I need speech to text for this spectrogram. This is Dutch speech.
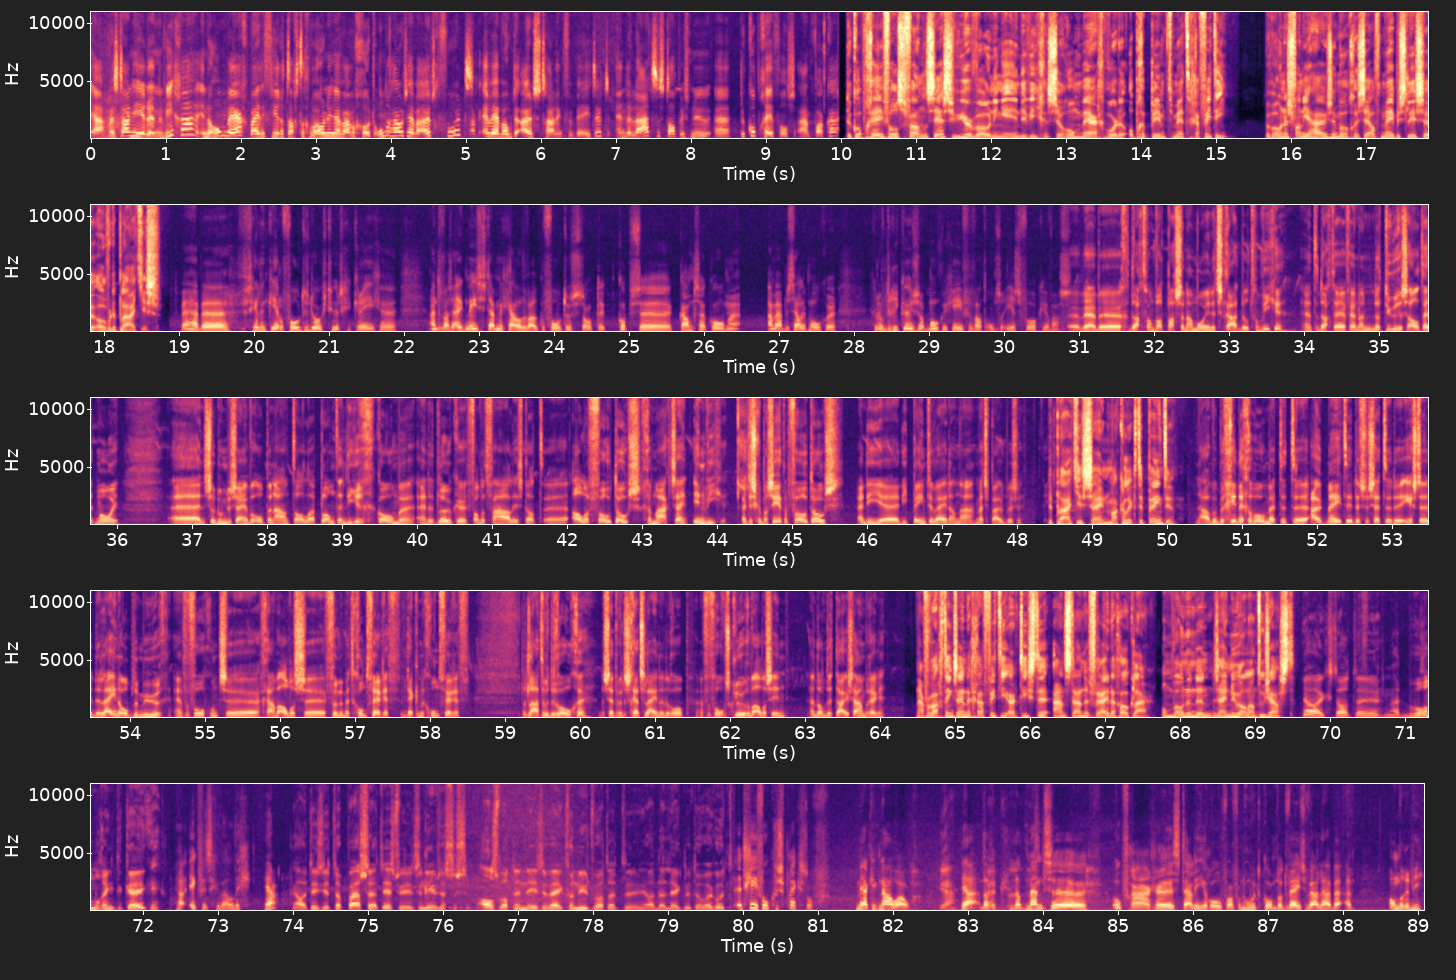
Ja, we staan hier in Wiegen, in de Homberg, bij de 84 woningen waar we groot onderhoud hebben uitgevoerd. En we hebben ook de uitstraling verbeterd. En de laatste stap is nu uh, de kopgevels aanpakken. De kopgevels van zes huurwoningen in de Wiegense Homberg worden opgepimpt met graffiti. Bewoners van die huizen mogen zelf meebeslissen over de plaatjes. We hebben verschillende keren foto's doorgestuurd gekregen. En het was eigenlijk meestemmig gelden welke foto's tot de kopse kant zou komen. En we hebben zelf mogen geloof drie keuzes op mogen geven wat onze eerste voorkeur was. Uh, we hebben gedacht van wat past er nou mooi in het straatbeeld van Wiegen. En toen dachten we van nou, natuur is altijd mooi. En zodoende zijn we op een aantal eh, planten en dieren gekomen. En het leuke van het verhaal is dat uh, alle foto's gemaakt zijn in Wiegen. Het is gebaseerd op foto's en die, die painten wij dan na met spuitbussen. De plaatjes zijn makkelijk te painten. Nou, we beginnen gewoon met het uh, uitmeten. Dus we zetten de eerste de lijnen op de muur en vervolgens uh, gaan we alles uh, vullen met grondverf, dekkende grondverf. Dat laten we drogen, dan zetten we de schetslijnen erop en vervolgens kleuren we alles in en dan details aanbrengen. Naar verwachting zijn de graffiti-artiesten aanstaande vrijdag al klaar. Omwonenden zijn nu al enthousiast. Ja, ik sta uh, met bewondering te kijken. Ja, ik vind het geweldig. Ja. Ja, het is hier te pas, hè. het is weer iets nieuws. Dus alles wat in deze wijk vernieuwd wordt, het, uh, ja, dat lijkt me toch wel goed. Het geeft ook gesprekstof, merk ik nou al. Ja? Ja, dat, ik, dat mensen uh, ook vragen stellen hierover van hoe het komt dat wij ze wel hebben en anderen niet.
